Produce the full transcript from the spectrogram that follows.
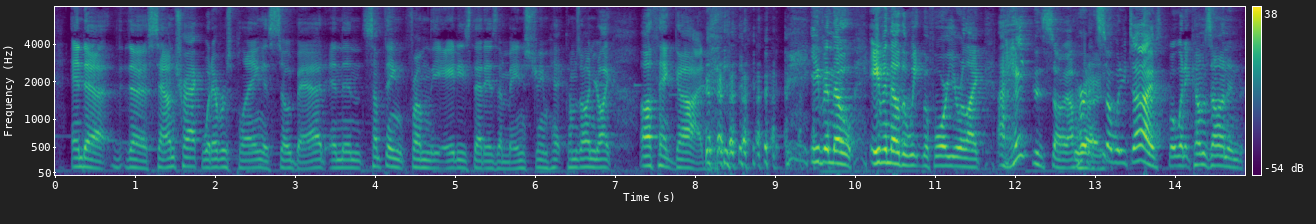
and uh, the soundtrack, whatever's playing, is so bad, and then something from the '80s that is a mainstream hit comes on, you're like, oh, thank God. even though even though the week before you were like, I hate this song, I've heard Right. it so many times, but when it comes on in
